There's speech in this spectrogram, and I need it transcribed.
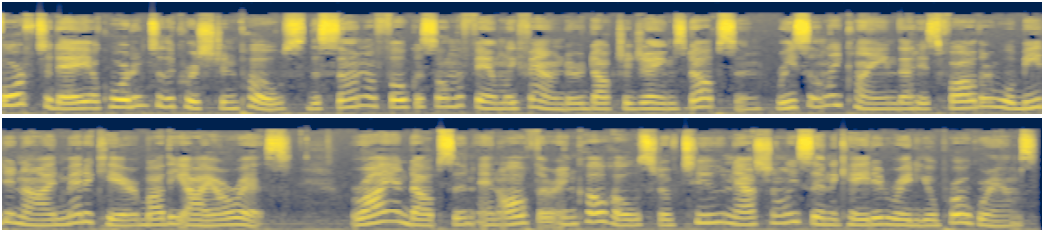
Fourth today, according to the Christian Post, the son of Focus on the Family founder, Dr. James Dobson, recently claimed that his father will be denied Medicare by the IRS. Ryan Dobson, an author and co host of two nationally syndicated radio programs,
